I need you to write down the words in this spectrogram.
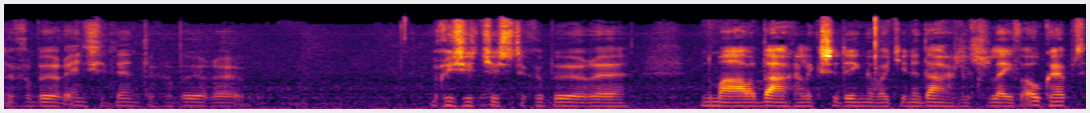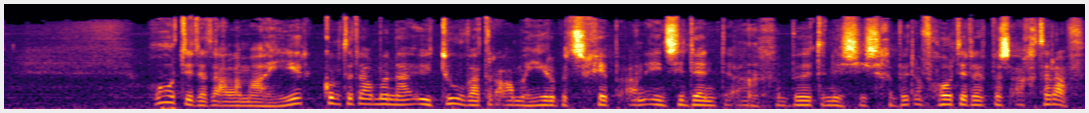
Er gebeuren incidenten, er gebeuren ruzietjes, er gebeuren normale dagelijkse dingen wat je in het dagelijks leven ook hebt. Hoort u dat allemaal hier? Komt het allemaal naar u toe wat er allemaal hier op het schip aan incidenten, aan gebeurtenissen is gebeurd? Of hoort u dat pas achteraf?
